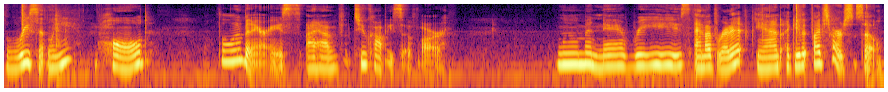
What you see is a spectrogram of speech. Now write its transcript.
recently hauled the Luminaries. I have two copies so far. Luminaries. And I've read it, and I gave it five stars, so,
